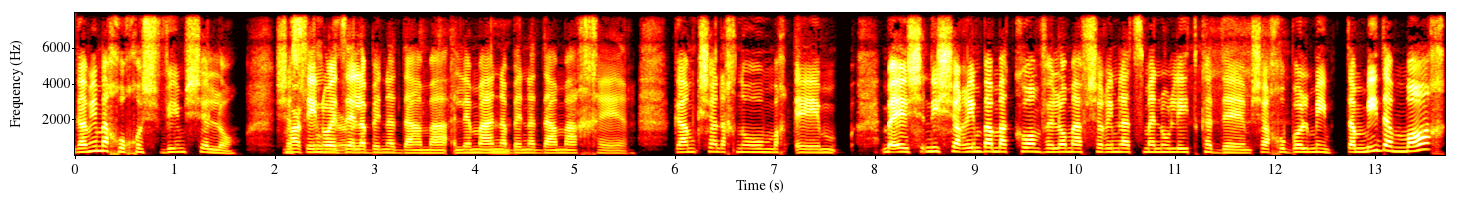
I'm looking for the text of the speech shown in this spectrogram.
גם אם אנחנו חושבים שלא, שעשינו את זה? לבן אדם, למען Mm. הבן אדם האחר, גם כשאנחנו אה, אה, נשארים במקום ולא מאפשרים לעצמנו להתקדם, שאנחנו בולמים, תמיד המוח,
